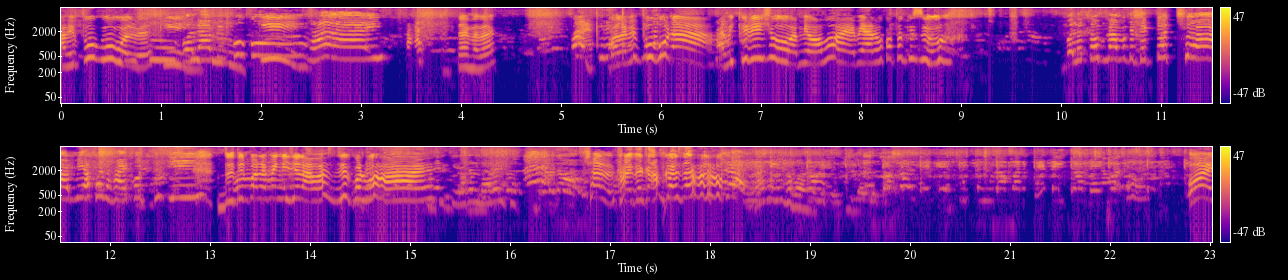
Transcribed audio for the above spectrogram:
আমি পুকু। বলবে। বলো আমি পুকু কি? হাই তাই না দেখ। বল আমি পুকু না আমি কৃষু আমি অভয় আমি আরও কত কিছু। বলে তোমরা আমাকে দেখতে পাচ্ছ? আমি এখন হাই করতেছি দুই দিন পর আমি নিজের আওয়াজ দিয়ে করব হাই। চল খাইতে কাম কাজ না ভালো ওই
